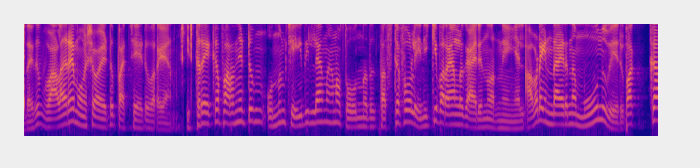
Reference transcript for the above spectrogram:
അതായത് വളരെ മോശമായിട്ട് പച്ചയായിട്ട് പറയാണ് ഇത്രയൊക്കെ പറഞ്ഞിട്ടും ഒന്നും ചെയ്തില്ല എന്നാണോ തോന്നുന്നത്? ഫസ്റ്റ് ഓഫ് ഓൾ എനിക്ക് പറയാനുള്ള കാര്യം എന്ന് പറഞ്ഞു കഴിഞ്ഞാൽ അവിടെ ഉണ്ടായിരുന്ന മൂന്ന് പേരും പക്ക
